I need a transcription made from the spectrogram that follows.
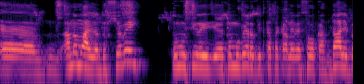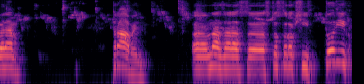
е, аномально дощовий, тому, цілий, тому виробітка така невисока. Далі беремо травень. Е, У нас зараз е, 146 торік,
